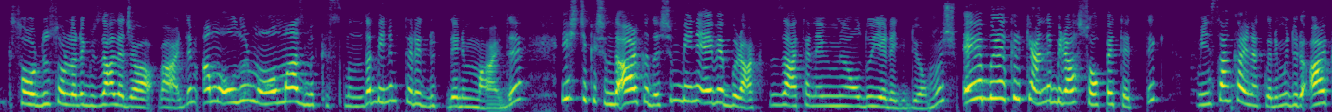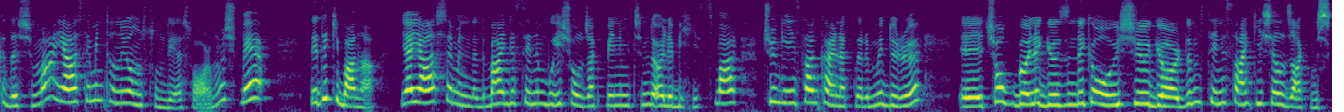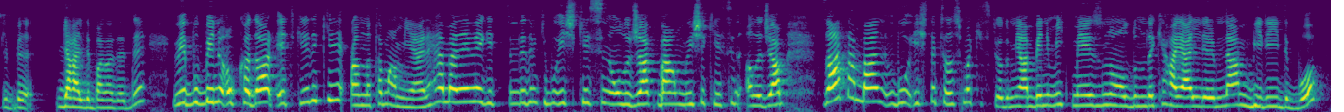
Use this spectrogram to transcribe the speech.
Sorduğu sorulara güzel de cevap verdim. Ama olur mu olmaz mı kısmında benim tereddütlerim vardı. İş çıkışında arkadaşım beni eve bıraktı. Zaten evimin olduğu yere gidiyormuş. Eve bırakırken de biraz sohbet ettik. İnsan kaynakları müdürü arkadaşıma Yasemin tanıyor musun diye sormuş ve dedi ki bana ya Yasemin dedi bence senin bu iş olacak benim içimde öyle bir his var. Çünkü insan kaynakları müdürü e, çok böyle gözündeki o ışığı gördüm. Seni sanki iş alacakmış gibi geldi bana dedi. Ve bu beni o kadar etkiledi ki anlatamam yani. Hemen eve gittim. Dedim ki bu iş kesin olacak. Ben bu işi kesin alacağım. Zaten ben bu işte çalışmak istiyordum. Yani benim ilk mezun olduğumdaki hayallerimden biriydi bu.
